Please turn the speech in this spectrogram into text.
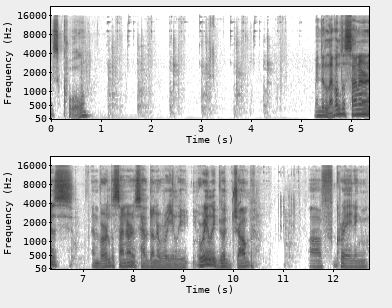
Is cool. I mean, the level designers and world designers have done a really, really good job of creating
